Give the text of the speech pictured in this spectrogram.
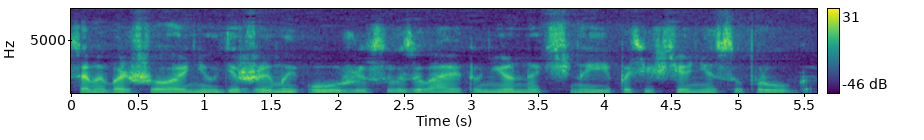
Самый большой неудержимый ужас вызывает у нее ночные посещения супруга.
